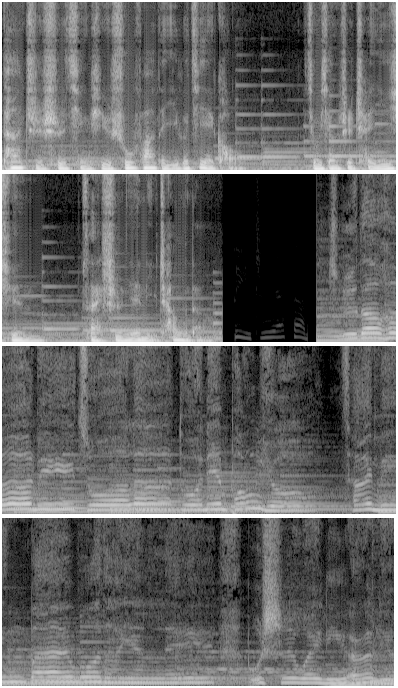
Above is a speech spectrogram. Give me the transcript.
他只是情绪抒发的一个借口。就像是陈奕迅在《十年》里唱的。直到和你做了多年朋友，才明白我的眼泪不是为你而流，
